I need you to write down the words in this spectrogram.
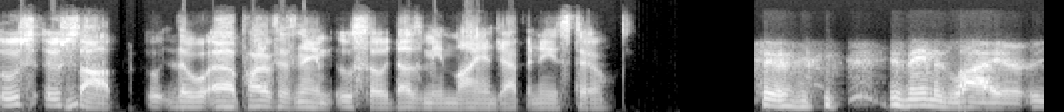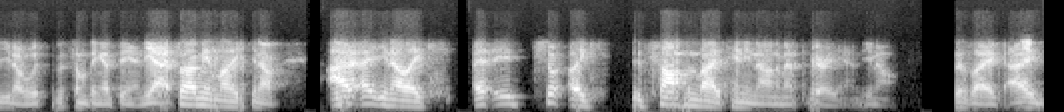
Us Usopp, the uh, part of his name Uso does mean lie in Japanese too. To his name is lie or you know with, with something at the end. Yeah. So I mean like you know I, I you know like it's so- like it softened my opinion on him at the very end. You know, because like I.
